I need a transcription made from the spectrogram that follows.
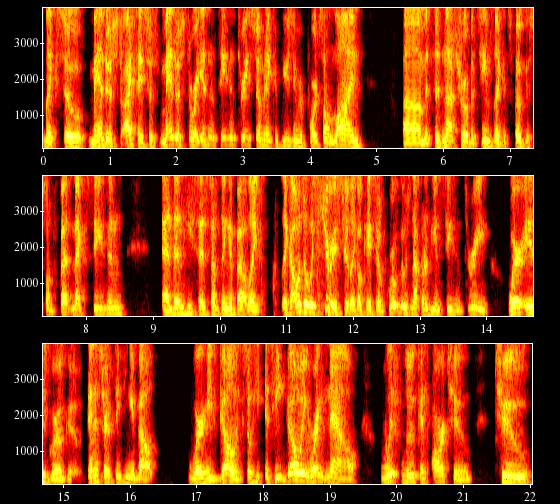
like so Mando's? I say so. Mando's story isn't season three. So many confusing reports online. Um, it says not sure, but seems like it's focused on Fett next season. And then he says something about like, like I was always curious too. Like, okay, so if Grogu's not going to be in season three, where is Grogu? Then I started thinking about where he's going. So he is he going right now with Luke and R two to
